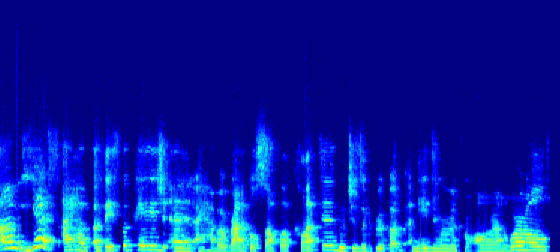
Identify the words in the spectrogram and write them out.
Um, yes, I have a Facebook page and I have a Radical Self Love Collective, which is a group of amazing women from all around the world.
